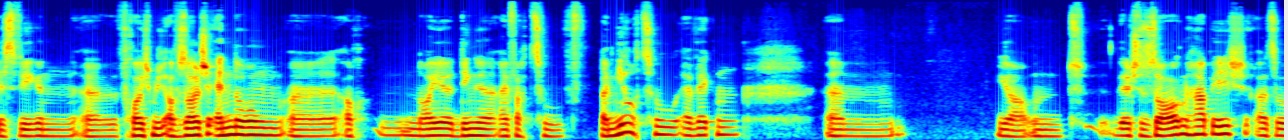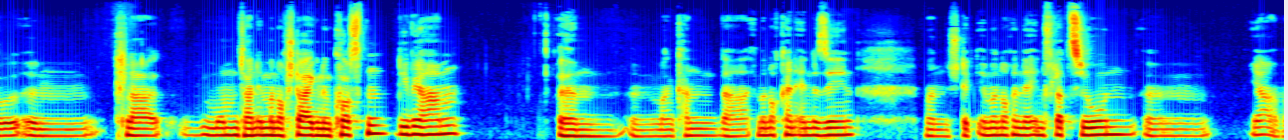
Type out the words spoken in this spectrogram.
Deswegen äh, freue ich mich auf solche Änderungen, äh, auch neue Dinge einfach zu, bei mir auch zu erwecken. Ähm, ja, und welche Sorgen habe ich? Also ähm, klar, momentan immer noch steigenden Kosten, die wir haben. Ähm, man kann da immer noch kein Ende sehen. Man steckt immer noch in der Inflation. Ähm, ja,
